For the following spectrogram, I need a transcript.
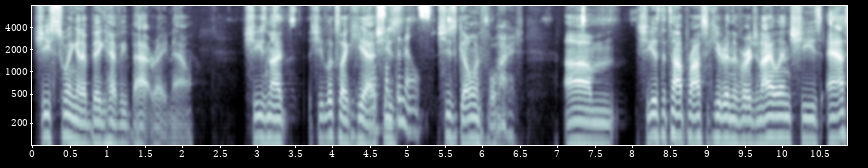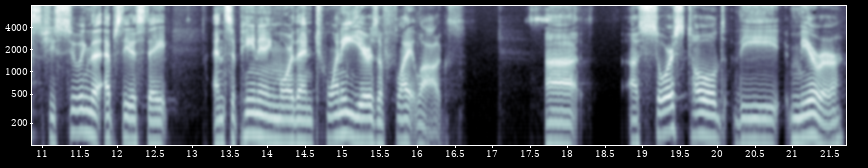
she's swinging a big heavy bat right now. She's not. She looks like yeah, Or she's something else. she's going for it. Um, she is the top prosecutor in the Virgin Islands. She's asked. She's suing the Epstein estate and subpoenaing more than 20 years of flight logs. Uh, a source told the Mirror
